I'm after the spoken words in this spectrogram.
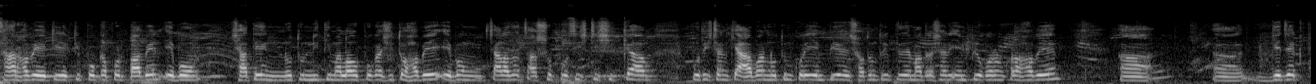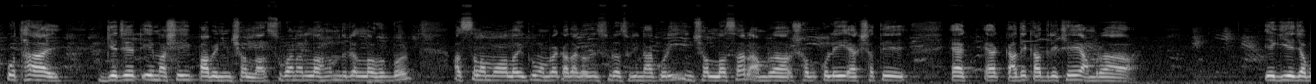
ছাড় হবে এটির একটি প্রজ্ঞাপন পাবেন এবং সাথে নতুন নীতিমালাও প্রকাশিত হবে এবং চার হাজার চারশো পঁচিশটি শিক্ষা প্রতিষ্ঠানকে আবার নতুন করে এমপি, স্বতন্ত্র ইফতেদায়ী মাদ্রাসার এমপিওকরণ করা হবে। গেজেট কোথায়? গেজেট এই মাসেই পাবেন ইনশাল্লাহ। সুবান আল্লাহ আলহামদুলিল্লাহ আকবর। আসসালামু আলাইকুম। আমরা কাদাকাদি সুরাসুরি না করি, ইনশাল্লাহ স্যার। আমরা সকলেই একসাথে এক এক কাঁধে কাঁধ রেখে আমরা এগিয়ে যাব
